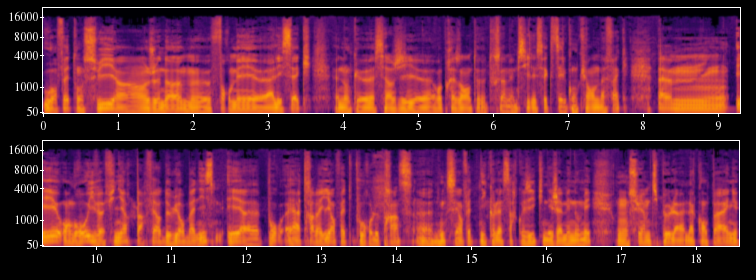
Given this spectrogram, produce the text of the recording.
où en fait on suit un jeune homme formé à l'ESSEC. Donc Sergi représente tout ça, même si l'ESSEC c'était le concurrent de ma fac. Euh, en gros, il va finir par faire de l'urbanisme et euh, à travailler en fait pour le prince. Euh, donc c'est en fait Nicolas Sarkozy qui n'est jamais nommé. On suit un petit peu la, campagne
